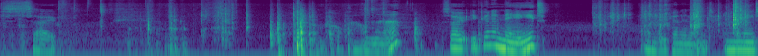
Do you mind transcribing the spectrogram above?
So, pop that on there. So you're going to need what are we going to need? I'm going to need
